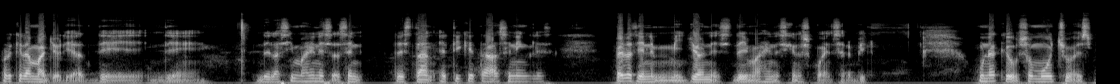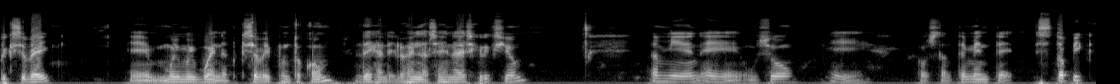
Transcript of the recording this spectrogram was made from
porque la mayoría de, de las imágenes hacen están etiquetadas en inglés pero tienen millones de imágenes que nos pueden servir. Una que uso mucho es Pixabay eh, muy muy buena pixabay.com dejaré los enlaces en la descripción. También eh, uso eh, constantemente Stopic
